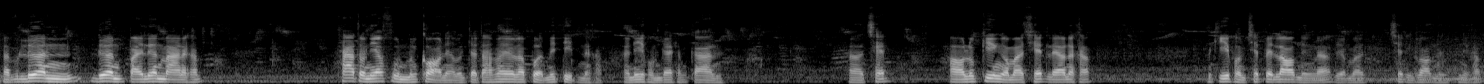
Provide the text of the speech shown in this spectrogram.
แบบเลื่อนเลื่อนไปเลื่อนมานะครับ ถ้าตัวเนี้ยฝุ่นมันเกาะเนี่ยมันจะทำให้เราเปิดไม่ติดนะครับ อันนี้ผมได้ทำการอ่าเช็ดเอาลูกกิ้งออกมาเช็ดแล้วนะครับ เมื่อกี้ผมเช็ดไปรอบหนึ่งแล้ว เดี๋ยวมาเช็ดอีกรอบหนึ่งนี่ครับ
